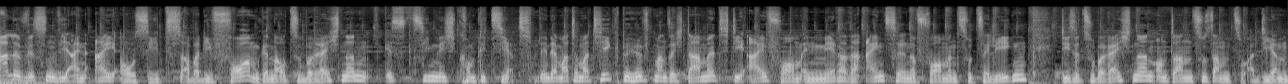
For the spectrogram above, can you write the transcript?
Alle wissen, wie ein Ei aussieht, aber die Form genau zu berechnen ist ziemlich kompliziert. In der Mathematik behilft man sich damit, die Eiform in mehrere einzelne Formen zu zerlegen, diese zu berechnen und dann zusammen zu addieren.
